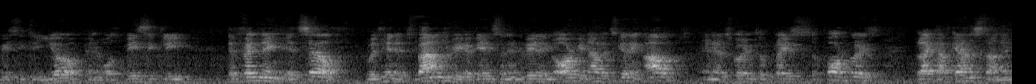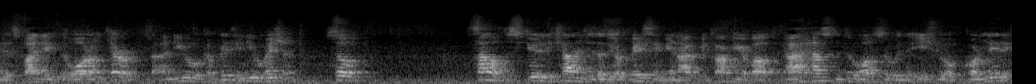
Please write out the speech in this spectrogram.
basically Europe and was basically defending itself within its boundary against an invading army. Now it's getting out and it's going to place, a fourth place, like Afghanistan, and it's fighting the war on terror. a new, completely new mission. So some of the security challenges that you're facing, and I'll be talking about, uh, has to do also with the issue of coordinating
